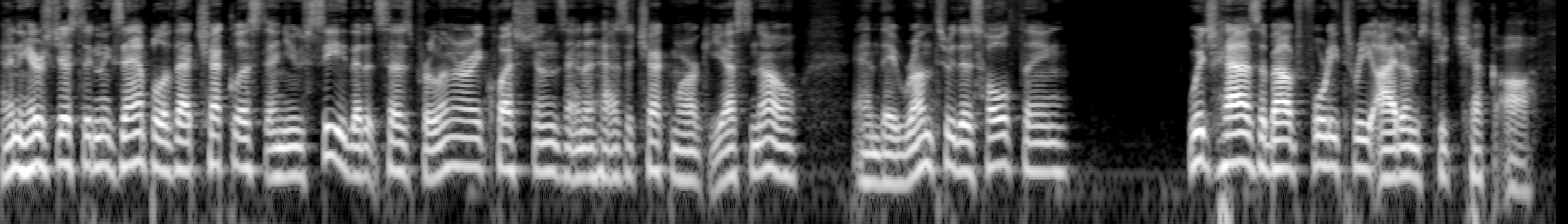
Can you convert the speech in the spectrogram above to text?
And here's just an example of that checklist, and you see that it says preliminary questions and it has a check mark, yes, no, and they run through this whole thing, which has about 43 items to check off.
